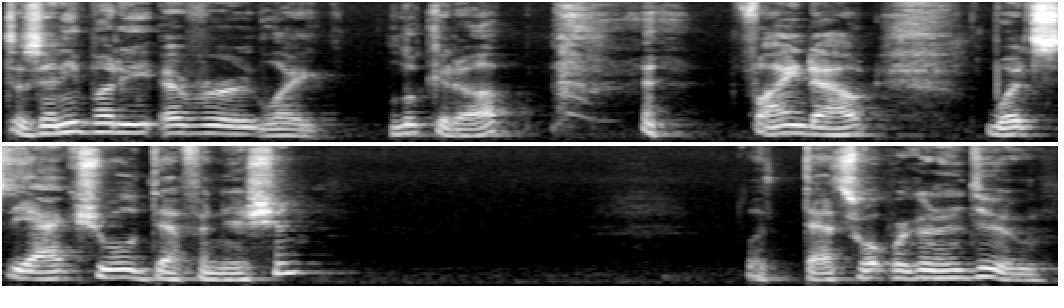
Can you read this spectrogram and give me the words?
Does anybody ever like look it up, find out what's the actual definition? But that's what we're going to do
